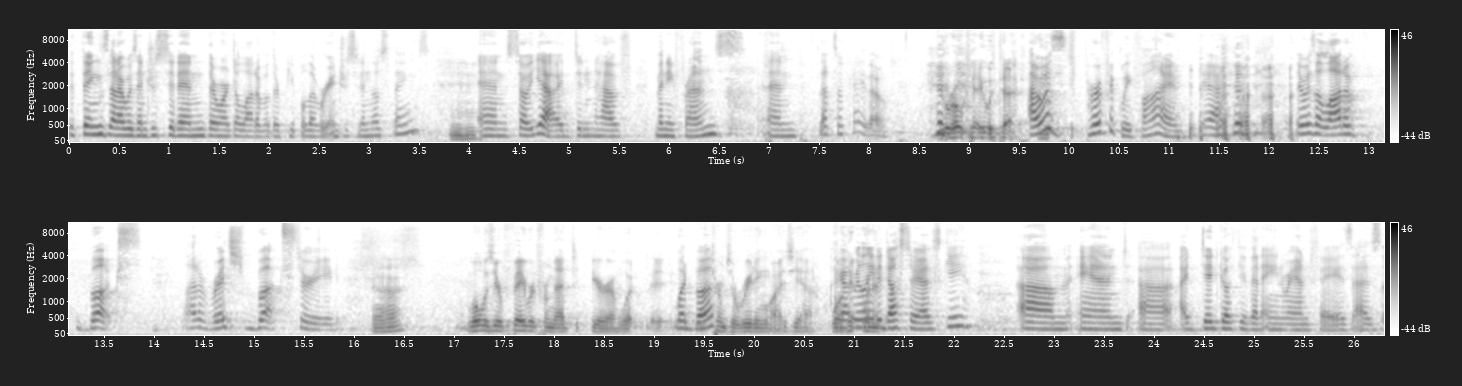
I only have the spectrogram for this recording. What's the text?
The things that I was interested in, there weren't a lot of other people that were interested in those things. Mm-hmm. And so, yeah, I didn't have many friends, and that's okay, though. You were okay with that. I was perfectly fine. Yeah. there was a lot of books, a lot of rich books to read. Uh-huh. What was your favorite from that era? What uh, What book? In terms of reading wise, yeah. I got really into Dostoevsky, um, and uh, I did go through that Ayn Rand phase, as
